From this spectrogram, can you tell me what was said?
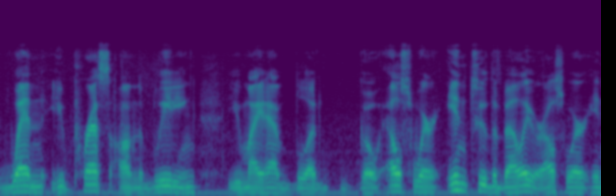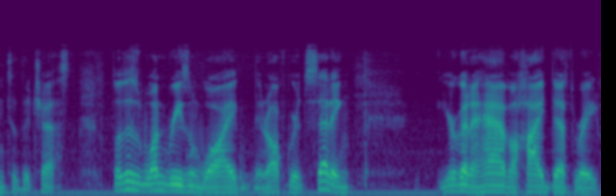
When you press on the bleeding, you might have blood go elsewhere into the belly or elsewhere into the chest. So, this is one reason why, in an off grid setting, you're going to have a high death rate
